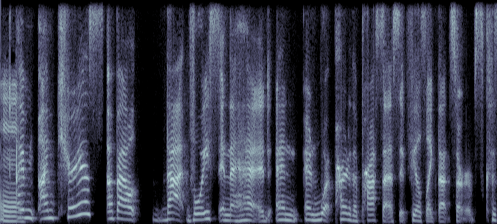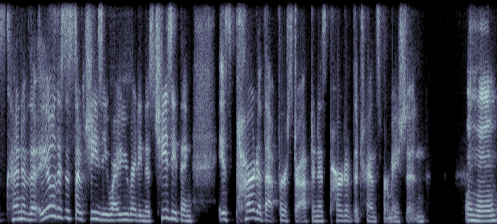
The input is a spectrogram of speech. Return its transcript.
Mm. I'm I'm curious about that voice in the head and and what part of the process it feels like that serves. Because kind of the oh this is so cheesy. Why are you writing this cheesy thing? is part of that first draft and is part of the transformation. Mm-hmm.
